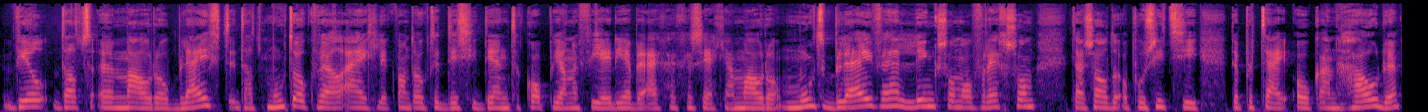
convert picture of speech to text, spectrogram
wil dat uh, Mauro blijft. Dat moet ook wel eigenlijk, want ook de dissidenten Kop, Jan en Vier... die hebben eigenlijk gezegd, ja, Mauro moet blijven, linksom of rechtsom. Daar zal de oppositie de partij ook aan houden.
